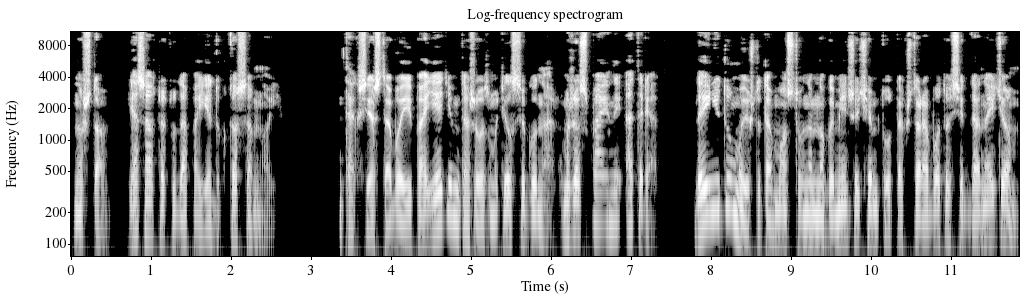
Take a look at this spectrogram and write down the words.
«Ну что, я завтра туда поеду. Кто со мной?» «Так все с тобой и поедем», — даже возмутился Гунар. «Мы же спаянный отряд. Да и не думаю, что там монстров намного меньше, чем тут, так что работу всегда найдем.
